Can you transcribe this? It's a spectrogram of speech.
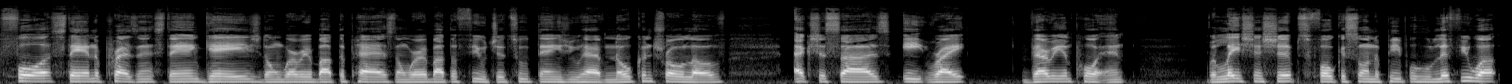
Four, stay in the present, stay engaged. Don't worry about the past. Don't worry about the future. Two things you have no control of. Exercise, eat right. Very important. Relationships, focus on the people who lift you up.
